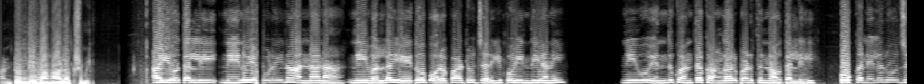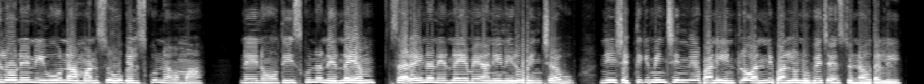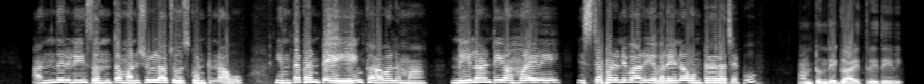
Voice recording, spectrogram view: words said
అంటుంది మహాలక్ష్మి. అయ్యో తల్లి నేను ఎప్పుడైనా అన్నానా నీ వల్ల ఏదో పొరపాటు జరిగిపోయింది అని? నీవు ఎందుకు అంత కంగారు పడుతున్నావు తల్లి? ఒక్క నెల రోజులోనే నీవు నా మనసు గెలుచుకున్నావమ్మా. నేను తీసుకున్న నిర్ణయం సరైన నిర్ణయమే అని నిరూపించావు. నీ శక్తికి మించిన పని ఇంట్లో అన్ని పనులు నువ్వే చేస్తున్నావు తల్లి. అందరినీ సొంత మనుషుల్లా చూసుకుంటున్నావు. ఇంతకంటే ఏం కావాలమ్మా? నీలాంటి అమ్మాయిని ఇష్టపడని వారు ఎవరైనా ఉంటారా చెప్పు? అంటుంది గాయత్రీదేవి.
